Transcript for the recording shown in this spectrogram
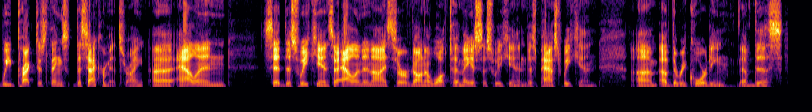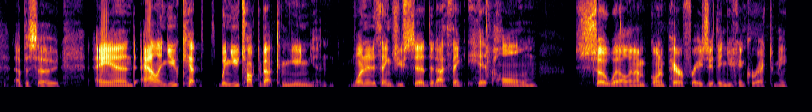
we practice things the sacraments, right? Uh, Allen said this weekend. So Allen and I served on a walk to Emmaus this weekend, this past weekend, um, of the recording of this episode. And Allen, you kept when you talked about communion, one of the things you said that I think hit home so well, and I'm going to paraphrase you, then you can correct me,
